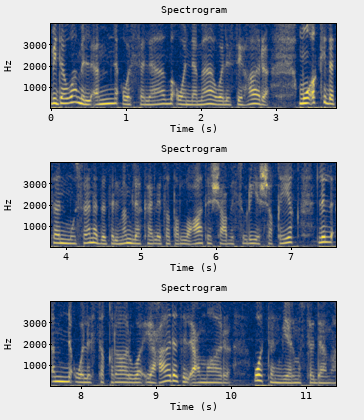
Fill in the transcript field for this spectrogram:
بدوام الأمن والسلام والنماء والازدهار مؤكدة مساندة المملكة لتطلعات الشعب السوري الشقيق للأمن والاستقرار وإعادة الإعمار والتنمية المستدامة.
